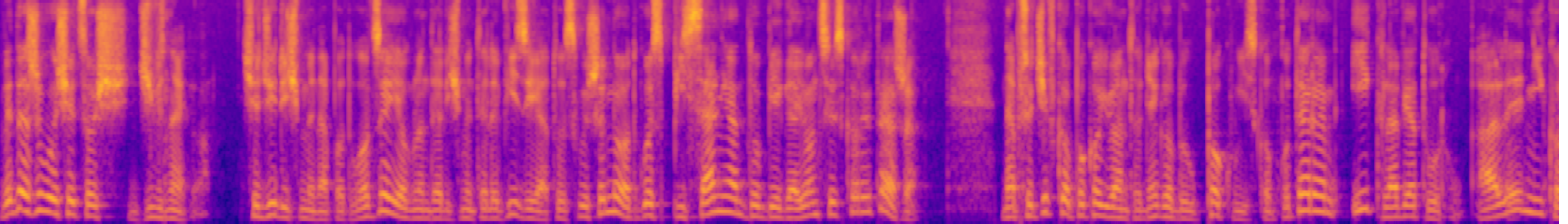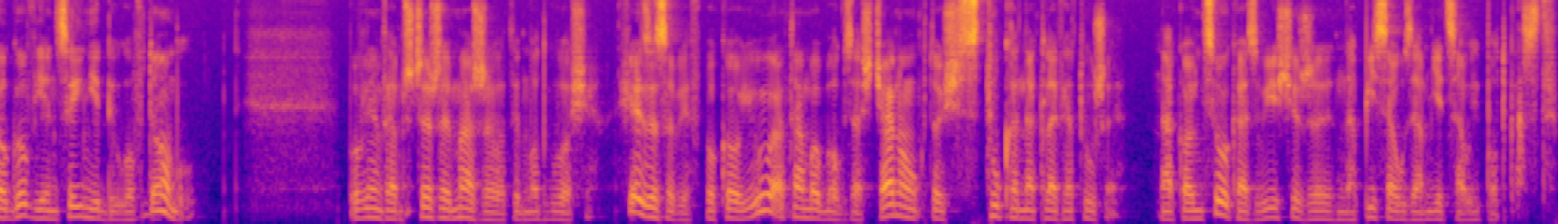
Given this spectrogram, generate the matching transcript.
wydarzyło się coś dziwnego. Siedzieliśmy na podłodze i oglądaliśmy telewizję, a tu słyszymy odgłos pisania dobiegający z korytarza. Naprzeciwko pokoju Antoniego był pokój z komputerem i klawiaturą, ale nikogo więcej nie było w domu. Powiem wam szczerze, marzę o tym odgłosie. Siedzę sobie w pokoju, a tam obok za ścianą ktoś stuka na klawiaturze. Na końcu okazuje się, że napisał za mnie cały podcast.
